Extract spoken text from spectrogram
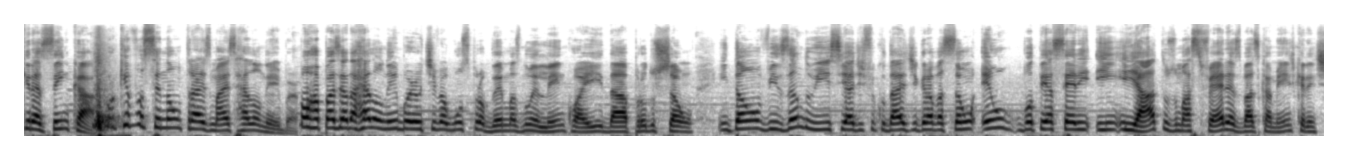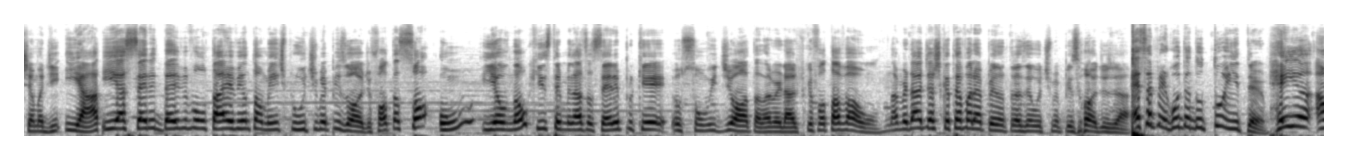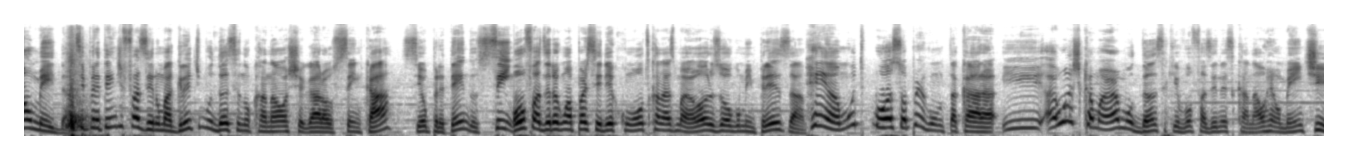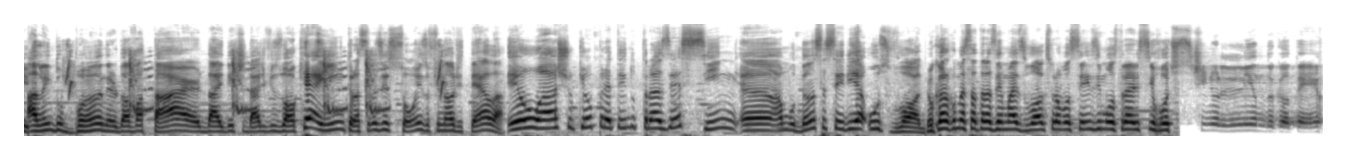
por que você não traz mais Hello Neighbor? Bom, rapaziada, Hello Neighbor eu tive alguns problemas no elenco aí da produção. Então, visando isso e a dificuldade de gravação, eu botei a série em hiatos, umas férias basicamente, que a gente chama de hiato. E a série deve voltar eventualmente pro último episódio. Falta só um e eu não quis terminar essa série porque eu sou um idiota, na verdade, porque faltava um. Na verdade, acho que até vale a pena trazer o último episódio já. Essa pergunta é do Twitter. Reian Almeida. Se pretende fazer uma grande mudança no canal ao chegar aos 100k? Se eu pretendo? Sim. Ou fazer alguma parceria com outros canais maiores ou alguma empresa? Reian, muito boa sua pergunta, cara. E eu acho que a maior mudança que eu vou fazer nesse canal realmente, além do banner, do avatar, da identidade visual, que é a intro, as transições, o final de tela, eu acho que eu pretendo trazer sim. Uh, a mudança seria os vlogs. Eu quero começar a trazer mais vlogs pra vocês e mostrar esse rostinho lindo que eu tenho.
